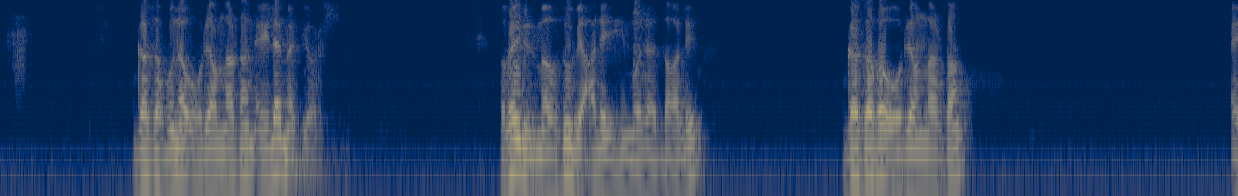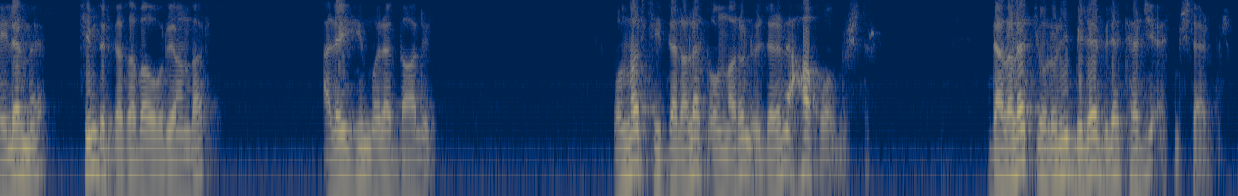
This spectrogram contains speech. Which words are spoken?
Gazabına uğrayanlardan eyleme diyoruz. Gayril mağdubi aleyhim ve dalin gazaba uğrayanlardan eyleme. Kimdir gazaba uğrayanlar? Aleyhim ve dalin. Onlar ki delalet onların üzerine hak olmuştur. Delalet yolunu bile bile tercih etmişlerdir.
